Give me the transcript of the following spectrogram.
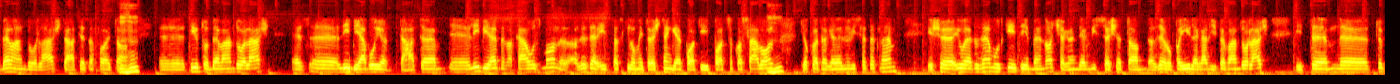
bevándorlás, tehát ez a fajta uh-huh. Tiltott bevándorlás, ez Líbiából jön. Tehát Líbia ebben a káoszban az 1700 kilométeres tengerparti partszakaszával uh-huh. gyakorlatilag ellenőrizhetetlen, és jó lehet az elmúlt két évben nagyságrendileg visszaesett az európai illegális bevándorlás. Itt több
